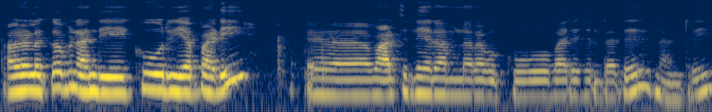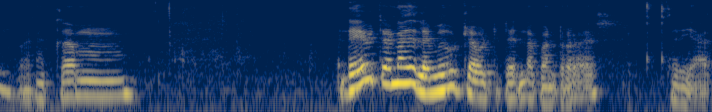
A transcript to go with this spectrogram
அவர்களுக்கும் நன்றியை கூறியபடி அஹ், வாழ்த்து நேரம் நிறைவுக்கு வருகின்றது. நன்றி. வணக்கம். டேவிட் அண்ணா இதில் மியூட்டில் விட்டுட்டு என்ன பண்ணுறவர் தெரியாது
